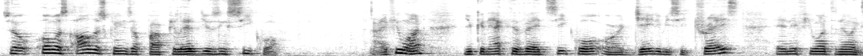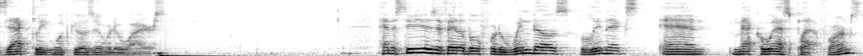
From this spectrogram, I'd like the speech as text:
So almost all the screens are populated using SQL. Now if you want, you can activate SQL or JDBC trace and if you want to know exactly what goes over the wires. HANA Studio is available for the Windows, Linux and macOS platforms,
